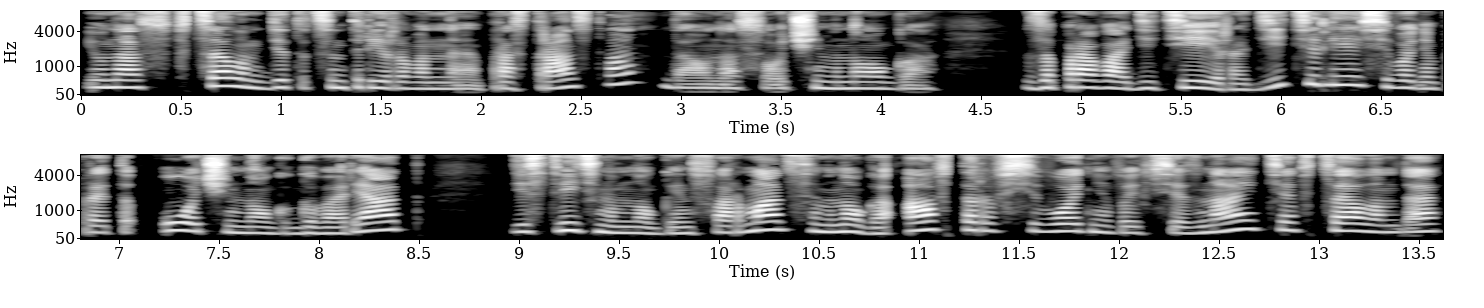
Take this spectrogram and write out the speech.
и у нас в целом где-то центрированное пространство, да, у нас очень много за права детей и родителей. Сегодня про это очень много говорят. Действительно много информации, много авторов сегодня, вы их все знаете в целом, да,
